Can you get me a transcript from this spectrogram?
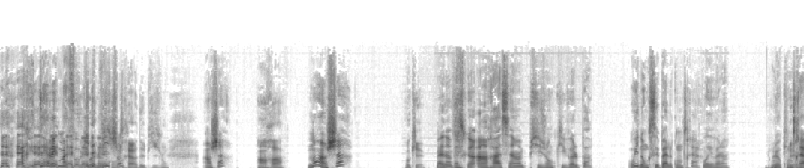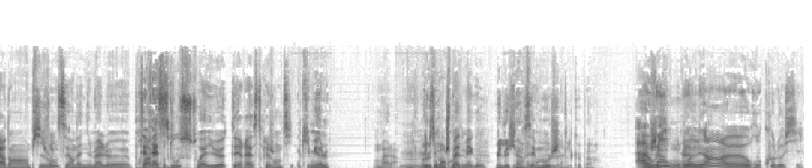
Arrêtez avec ma phobie quoi des le pigeons. contraire des pigeons Un chat Un rat Non, un chat Ok. Bah non, parce qu'un rat, c'est un pigeon qui vole pas. Oui, donc c'est pas le contraire. Oui, voilà. Le Ok. contraire d'un pigeon, c'est un animal euh, propre, Terrestre. doux, soyeux, terrestre et gentil. Qui miaule. Voilà. Mm. Et Ouais, qui trop mange cool. pas de mégots. Mais les chats Non, c'est mon roulent chat. quelque part. Ah Le oui, chat le mien euh, roucoule aussi.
